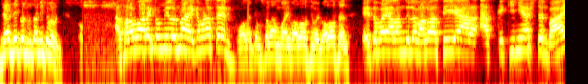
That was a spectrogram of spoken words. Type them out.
যা যে কিছু নিতে পারবেন। আসসালামু আলাইকুম মিলন ভাই কেমন আছেন? ওয়ালাইকুম সালাম ভাই ভালো আছি ভাই ভালো আছেন? এই তো ভাই আলহামদুলিল্লাহ ভালো আছি। আর আজকে কি নিয়ে আসছেন ভাই?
